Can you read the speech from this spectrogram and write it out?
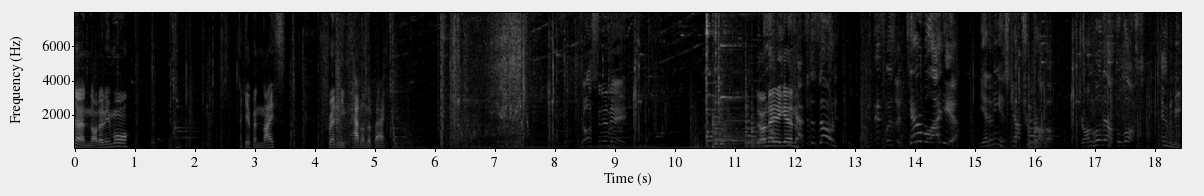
Not anymore. I gave a nice, friendly pat on the back. They're on A again. Capture the zone. This was a terrible idea. The enemy has captured Bravo. Stronghold Alpha lost. Enemy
